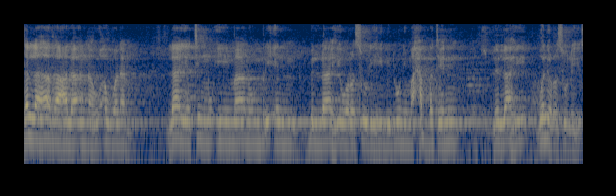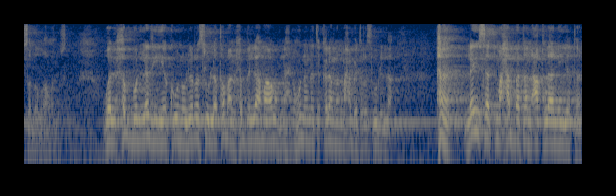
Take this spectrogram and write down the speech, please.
دل هذا على أنه أولا لا يتم إيمان امرئ بالله ورسوله بدون محبة لله ولرسوله صلى الله عليه وسلم. والحب الذي يكون لرسول الله طبعا حب الله معروف. نحن هنا نتكلم عن محبة رسول الله. ليست محبة عقلانية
